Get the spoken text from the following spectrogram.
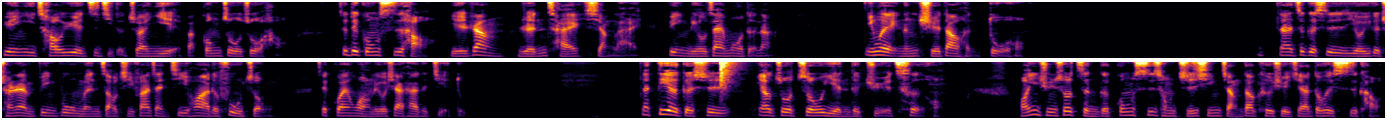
愿意超越自己的专业，把工作做好。这对公司好，也让人才想来并留在莫德纳，因为能学到很多。那这个是有一个传染病部门早期发展计划的副总在官网留下他的解读。那第二个是要做周延的决策，黄义群说：“整个公司从执行长到科学家都会思考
